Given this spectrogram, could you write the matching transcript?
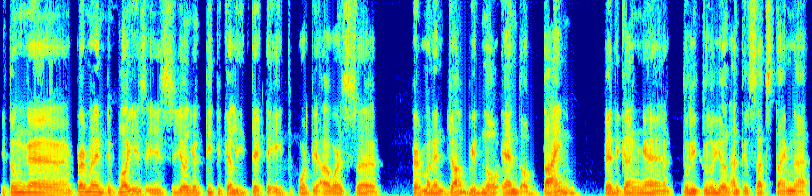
Itong uh, permanent employees is yon yung typically 38 to 40 hours uh, permanent job with no end of time. Pwede kang uh, tuloy-tuloy yon until such time na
